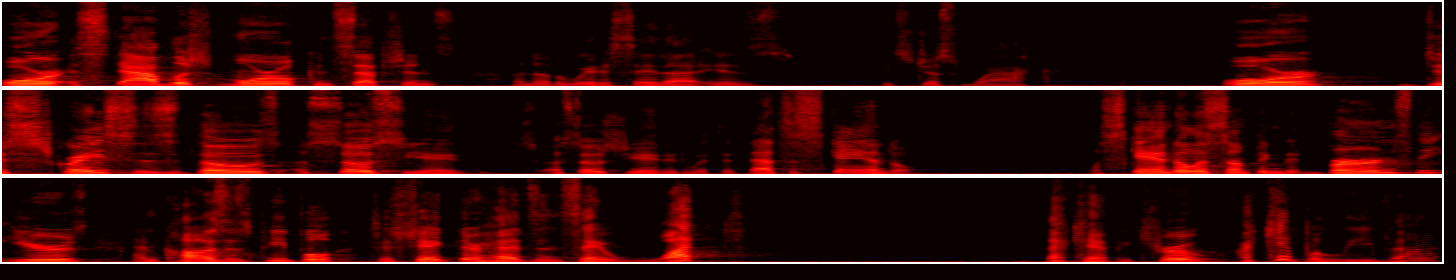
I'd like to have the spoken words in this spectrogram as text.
Or established moral conceptions. Another way to say that is it's just whack. Or disgraces those associated, associated with it. That's a scandal. A scandal is something that burns the ears and causes people to shake their heads and say, What? That can't be true. I can't believe that.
